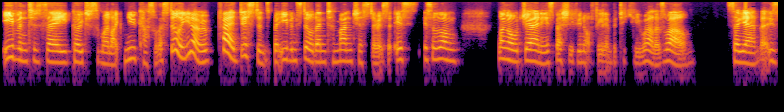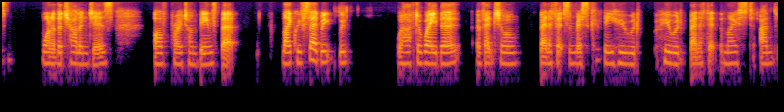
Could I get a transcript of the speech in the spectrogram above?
even to say go to somewhere like Newcastle, that's still, you know, a fair distance, but even still then to Manchester, it's it's it's a long, long old journey, especially if you're not feeling particularly well as well. So yeah, that is one of the challenges of proton beams. But like we've said, we we will have to weigh the eventual benefits and risk see who would who would benefit the most and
